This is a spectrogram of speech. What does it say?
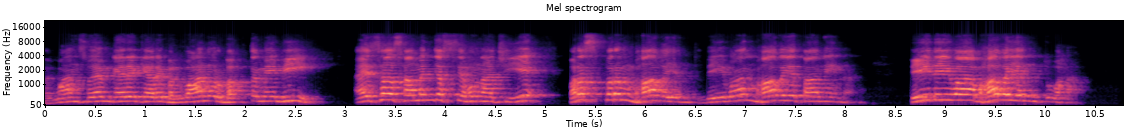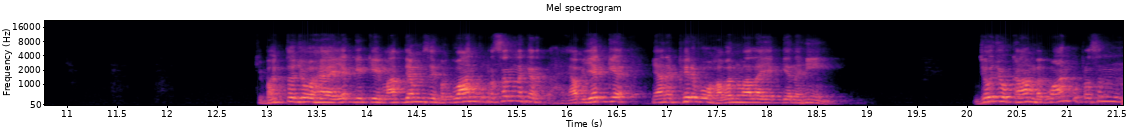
भगवान स्वयं कह रहे कि, अरे, भगवान और भक्त में भी ऐसा सामंजस्य होना चाहिए परस्परम भावयंत देवान भावयतानेन, ते देवा भावयंतु कि भक्त जो है यज्ञ के माध्यम से भगवान को प्रसन्न करता है। अब यज्ञ, यानी फिर वो हवन वाला यज्ञ नहीं। जो जो काम भगवान को प्रसन्न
